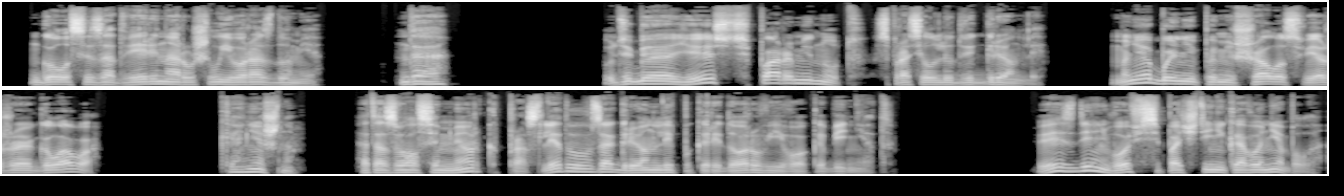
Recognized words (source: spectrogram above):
— голос из-за двери нарушил его раздумье. «Да». «У тебя есть пара минут?» — спросил Людвиг Грёнли. «Мне бы не помешала свежая голова». «Конечно», — отозвался Мёрк, проследовав за Грёнли по коридору в его кабинет. Весь день в офисе почти никого не было.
